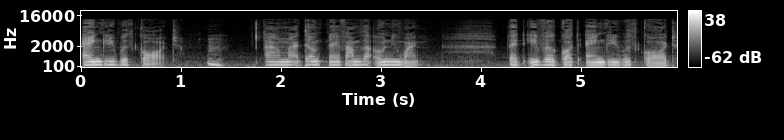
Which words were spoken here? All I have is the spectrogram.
angry with God. Um, I don't know if I'm the only one that ever got angry with God,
